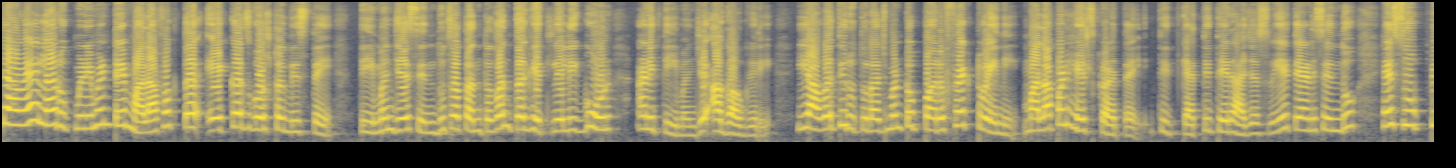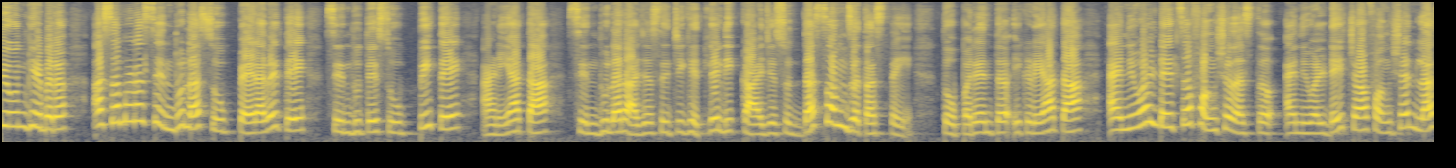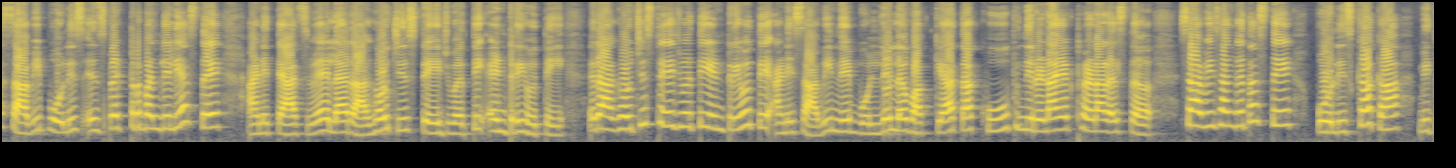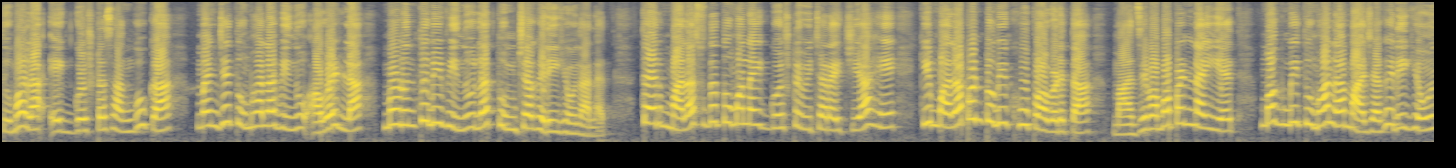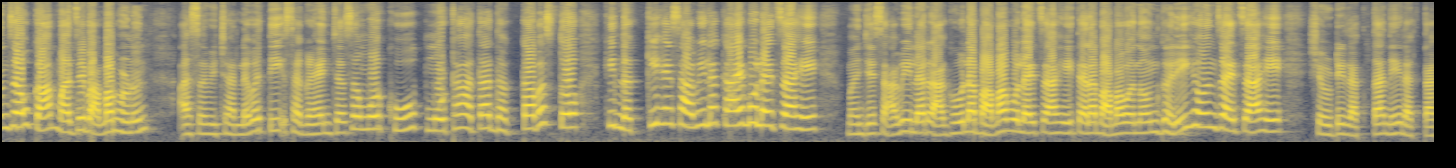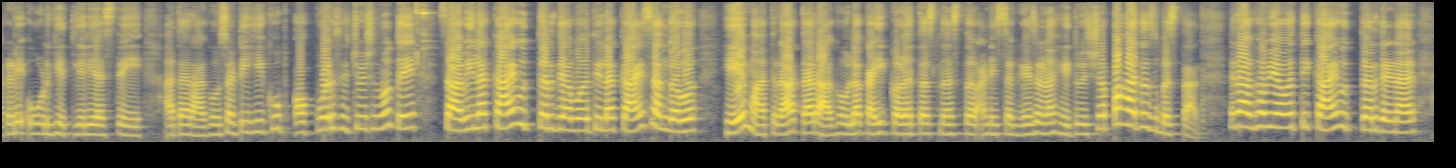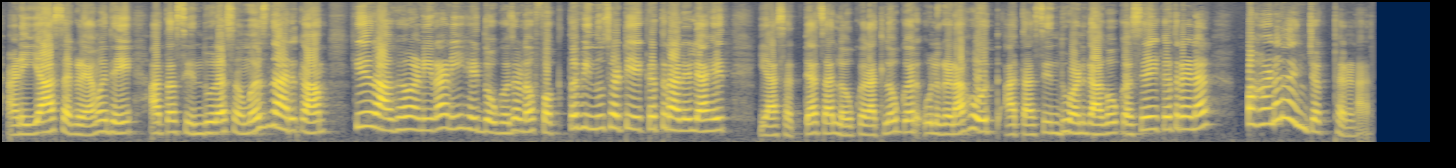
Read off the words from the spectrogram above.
त्यावेळेला रुक्मिणी म्हणते मला फक्त एकच गोष्ट दिसते. ती म्हणजे सिंधूचा तंतोतंत घेतलेली गुण आणि ती म्हणजे आगावगिरी. यावरती ऋतुराज म्हणतो परफेक्ट वेनी मला पण हेच कळतंय. तितक्यात तिथे राजश्री येते आणि सिंधू हे सूप पिऊन घे बरं. असं म्हणत सिंधूला सूप प्यायला देते सिंधू ते सूप पिते आणि आता सिंधूला राजश्रीची घेतलेली काळजी सुद्धा समजत असते. तोपर्यंत इकडे आता अॅन्युअल डेचं फंक्शन असतं. अॅन्युअल डेच्या फंक्शनला सावी पोलीस इन्स्पेक्टर बनलेली असते आणि त्याच वेळेला राघवची स्टेजवरती एंट्री होते. राघवची स्टेजवरती एंट्री होते आणि सावीने बोललेलं वाक्य आता खूप निर्णायक ठरणार असतं. सावी सांगत असते पोलीस काका मी तुम्हाला एक गोष्ट सांगू का? म्हणजे तुम्हाला विनू आवडला म्हणून तुम्ही विनूला तुमच्या घरी घेऊन आलात. तर मला सुद्धा तुम्हाला एक गोष्ट विचारायची आहे की मला पण तुम्ही खूप आवडता. माझे बाबा पण नाही आहेत मग मी तुम्हाला माझ्या घरी घेऊन जाऊ का? माझे बाबा म्हणून. असं विचारल्यावरती सगळ्यांच्या समोर खूप मोठा आता धक्का बसतो की नक्की हे सावीला काय बोलायचं आहे? म्हणजे सावीला राघवला बाबा बोलायचं आहे त्याला बाबा बनवून घरी घेऊन जायचं आहे. शेवटी रक्ताने रक्ताकडे ओढ घेतलेली असते. आता राघवसाठी ही खूप ऑकवर्ड सिच्युएशन होते. सावीला काय उत्तर द्यावं? तिला काय सांगावं? हे मात्र आता राघवला काही कळतच नसतं आणि सगळेजण हे दृश्य पाहतच बसतात. राघव यावरती काय उत्तर देणार? आणि या सगळ्यामध्ये आता सिंधूला समजणार का की राघव आणि राणी हे दोघंजण फक्त विनूसाठी एकत्र आलेले आहेत? या सत्याचा लवकरात लवकर उलगडा होत आता सिंधू आणि राघव कसे एकत्र येणार? पाहणं रंजक ठरणार.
